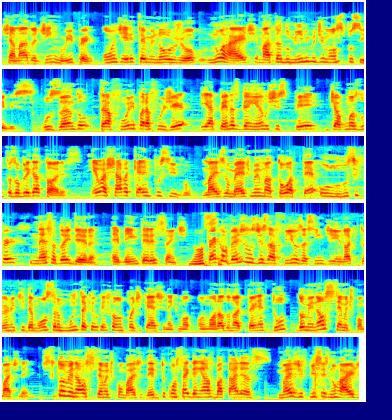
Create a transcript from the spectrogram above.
chamado Jim Reaper, onde ele terminou o jogo no hard, matando o mínimo de monstros possíveis, usando Trafuri para fugir e apenas ganhando XP de algumas lutas obrigatórias. Eu achava que era impossível, mas o Madman matou até o Lucifer nessa doideira. É bem interessante. Nossa. Pior que eu vejo uns desafios assim de Nocturne que demonstram muito aquilo que a gente falou no podcast, né? Que o moral do Nocturne é tu dominar o sistema de combate dele. Se tu dominar o sistema de combate dele, tu consegue ganhar as batalhas mais difíceis no hard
